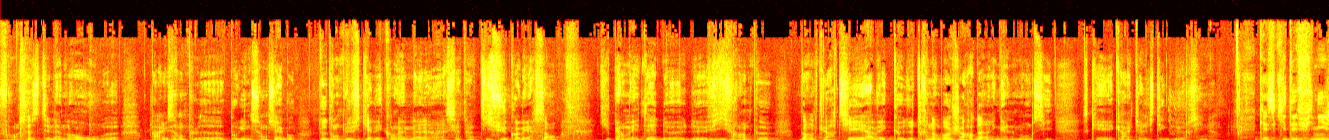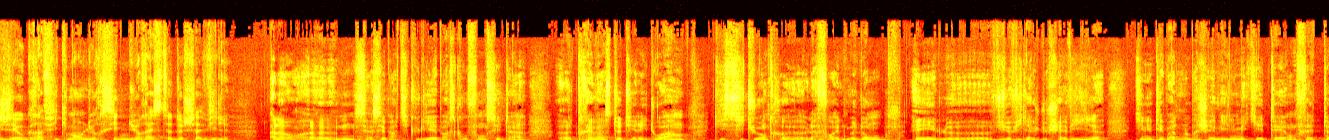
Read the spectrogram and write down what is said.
François Stellamant ou par exemple Pauline Santiago. D'autant plus qu'il y avait quand même un, certain tissu commerçant qui permettait de, de, vivre un peu dans le quartier avec de très nombreux jardins également aussi, ce qui est caractéristique de l'Ursine. Qu'est-ce qui définit géographiquement l'Ursine du reste de Chaville? Alors, euh, c'est assez particulier parce qu'au fond, c'est un euh, très vaste territoire qui se situe entre euh, la forêt de Meudon et le vieux village de Chaville, qui n'était pas dans le Bas-Chaville, mais qui était en fait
